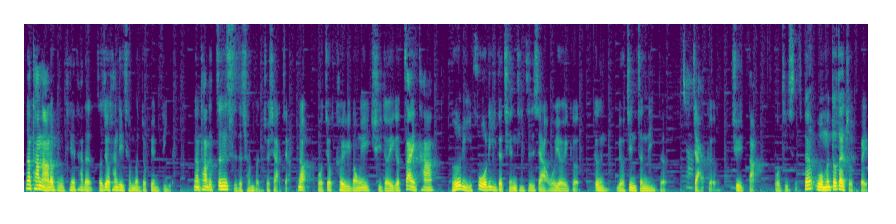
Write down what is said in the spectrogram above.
那他拿了补贴，他的折旧摊提成本就变低了，那他的真实的成本就下降，那我就可以容易取得一个在他合理获利的前提之下，我有一个更有竞争力的价格去打国际市场。但我们都在准备，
